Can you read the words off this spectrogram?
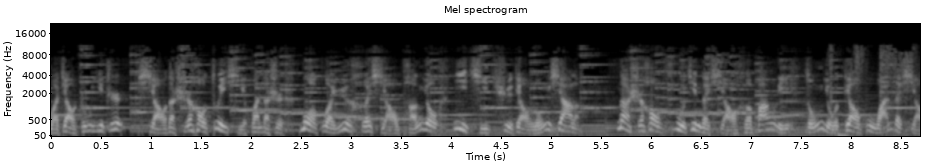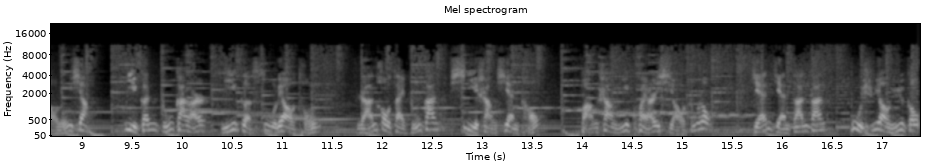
我叫朱一只。小的时候最喜欢的事，莫过于和小朋友一起去钓龙虾了。那时候附近的小河帮里总有钓不完的小龙虾，一根竹竿儿，一个塑料桶，然后在竹竿系上线头，绑上一块儿小猪肉，简简单单，不需要鱼钩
